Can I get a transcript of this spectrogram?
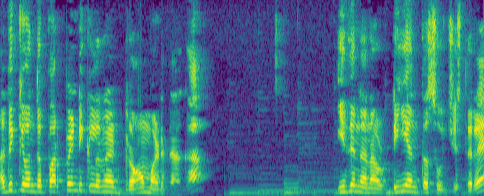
ಅದಕ್ಕೆ ಒಂದು ಪರ್ಪೆಂಡಿಕ್ಯುಲರ್ ಡ್ರಾ ಮಾಡಿದಾಗ ಇದನ್ನ ನಾವು ಡಿ ಅಂತ ಸೂಚಿಸಿದರೆ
